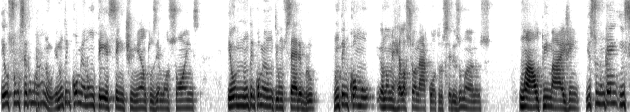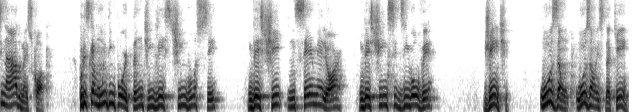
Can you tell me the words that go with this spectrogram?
eu sou um ser humano e não tem como eu não ter sentimentos, emoções, eu não tem como eu não ter um cérebro, não tem como eu não me relacionar com outros seres humanos, uma autoimagem. Isso nunca é ensinado na escola. Por isso que é muito importante investir em você, investir em ser melhor, investir em se desenvolver. Gente, usam, usam isso daqui,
